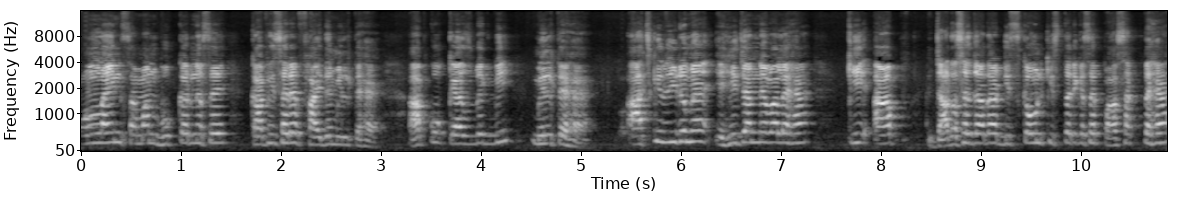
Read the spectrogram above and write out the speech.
ऑनलाइन सामान बुक करने से काफ़ी सारे फ़ायदे मिलते हैं। आपको कैशबैक भी मिलते हैं। आज की वीडियो में यही जानने वाले हैं कि आप ज़्यादा से ज़्यादा डिस्काउंट किस तरीके से पा सकते हैं।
